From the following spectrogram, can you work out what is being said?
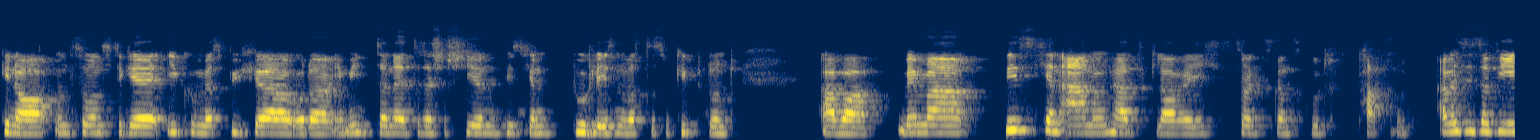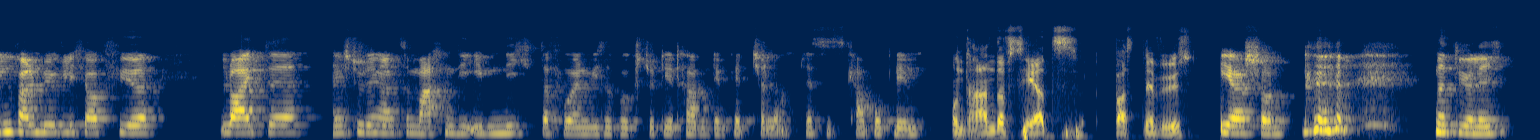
Genau, und sonstige E-Commerce-Bücher oder im Internet recherchieren, ein bisschen durchlesen, was da so gibt. Und, aber wenn man ein bisschen Ahnung hat, glaube ich, sollte es ganz gut passen. Aber es ist auf jeden Fall möglich, auch für Leute einen Studiengang zu machen, die eben nicht davor in Wieselburg studiert haben, den Bachelor. Das ist kein Problem. Und Hand aufs Herz, warst nervös? Ja, schon. Natürlich.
